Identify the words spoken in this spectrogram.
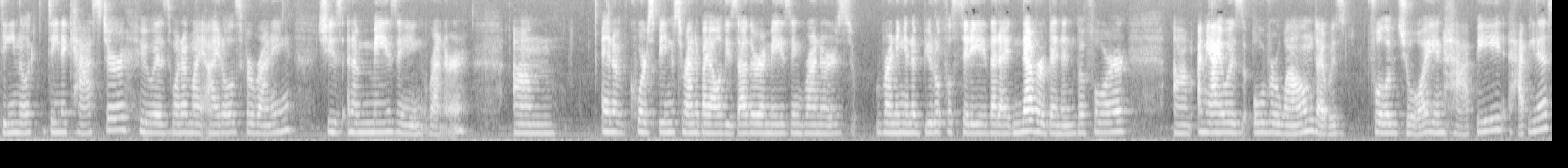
Dana, Deena Kastor, who is one of my idols for running. She's an amazing runner. Um, and of course, being surrounded by all these other amazing runners, running in a beautiful city that I'd never been in before. Um, I mean, I was overwhelmed. I was full of joy and happy happiness.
